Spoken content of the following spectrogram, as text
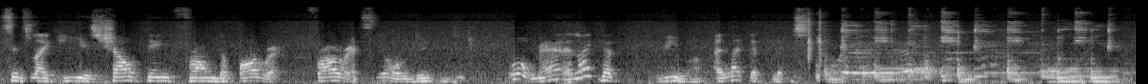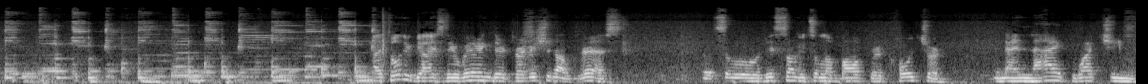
Seems like he is shouting from the forest. Dude. Oh man, I like that view. I like that place. I told you guys they're wearing their traditional dress. So this song it's all about their culture. And I like watching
